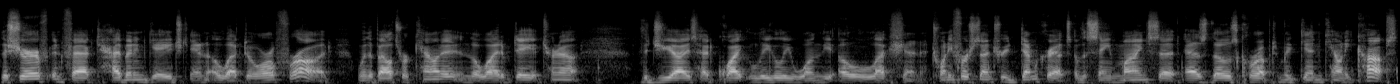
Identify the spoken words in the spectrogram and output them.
The sheriff, in fact, had been engaged in electoral fraud. When the ballots were counted in the light of day, it turned out the GIs had quite legally won the election. 21st century Democrats of the same mindset as those corrupt McMinn County cops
